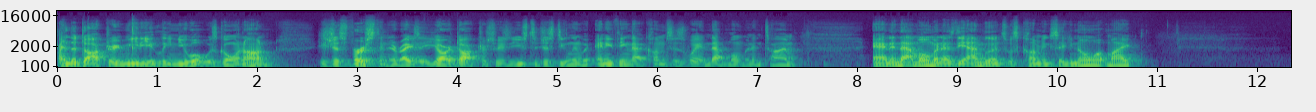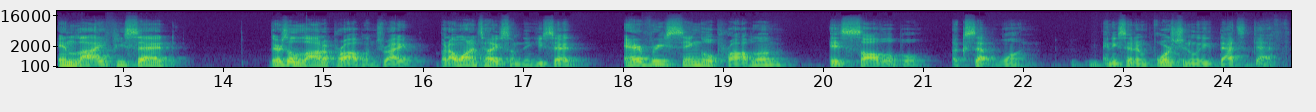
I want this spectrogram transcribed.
and the doctor immediately knew what was going on. He's just versed in it, right? He's a ER doctor, so he's used to just dealing with anything that comes his way in that moment in time. And in that moment, as the ambulance was coming, he said, "You know what, Mike? In life, he said, there's a lot of problems, right? But I want to tell you something. He said, every single problem is solvable except one." And he said, unfortunately, that's death.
